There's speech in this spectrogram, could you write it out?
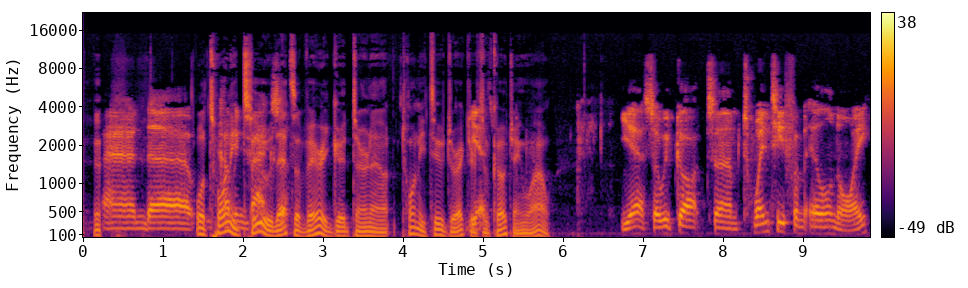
and uh, well, twenty-two. That's a very good turnout. Twenty-two directors yes. of coaching. Wow. Yeah, so we've got um, twenty from Illinois.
